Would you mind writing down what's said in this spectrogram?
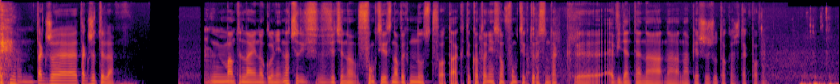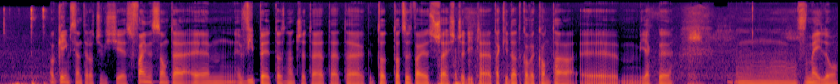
Także, także tyle. Mountain Lion ogólnie, znaczy wiecie, no, funkcji jest nowych mnóstwo, tak? Tylko to nie są funkcje, które są tak e, ewidentne na, na, na pierwszy rzut oka, że tak powiem. O Game Center oczywiście jest. Fajne są te VIPy, to znaczy te, te, te, to, to co jest 6, czyli te takie dodatkowe konta jakby mm, w mailu.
